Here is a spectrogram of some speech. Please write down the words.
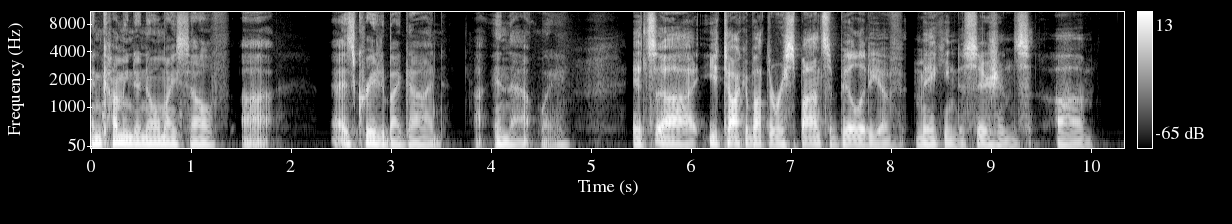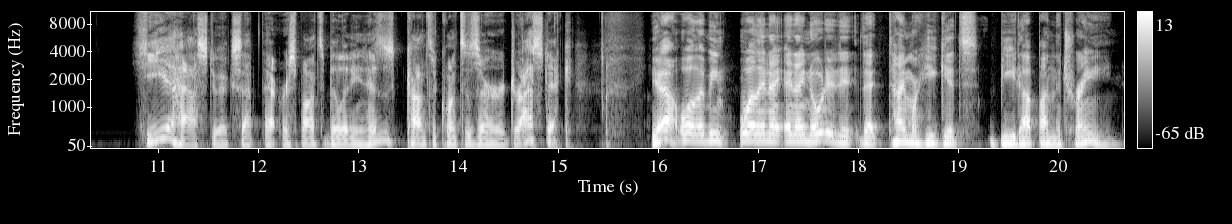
and coming to know myself uh, as created by God uh, in that way? It's uh, you talk about the responsibility of making decisions. Um, he has to accept that responsibility, and his consequences are drastic. Yeah, well, I mean, well, and I and I noted it that time where he gets beat up on the train.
